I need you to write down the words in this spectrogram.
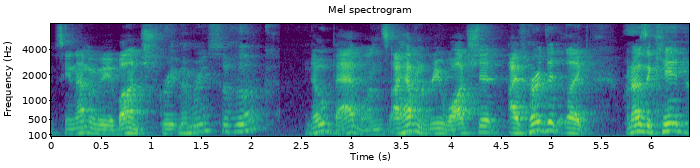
I've seen that movie a bunch. Great memories of Hook. No bad ones. I haven't rewatched it. I've heard that like when I was a kid,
